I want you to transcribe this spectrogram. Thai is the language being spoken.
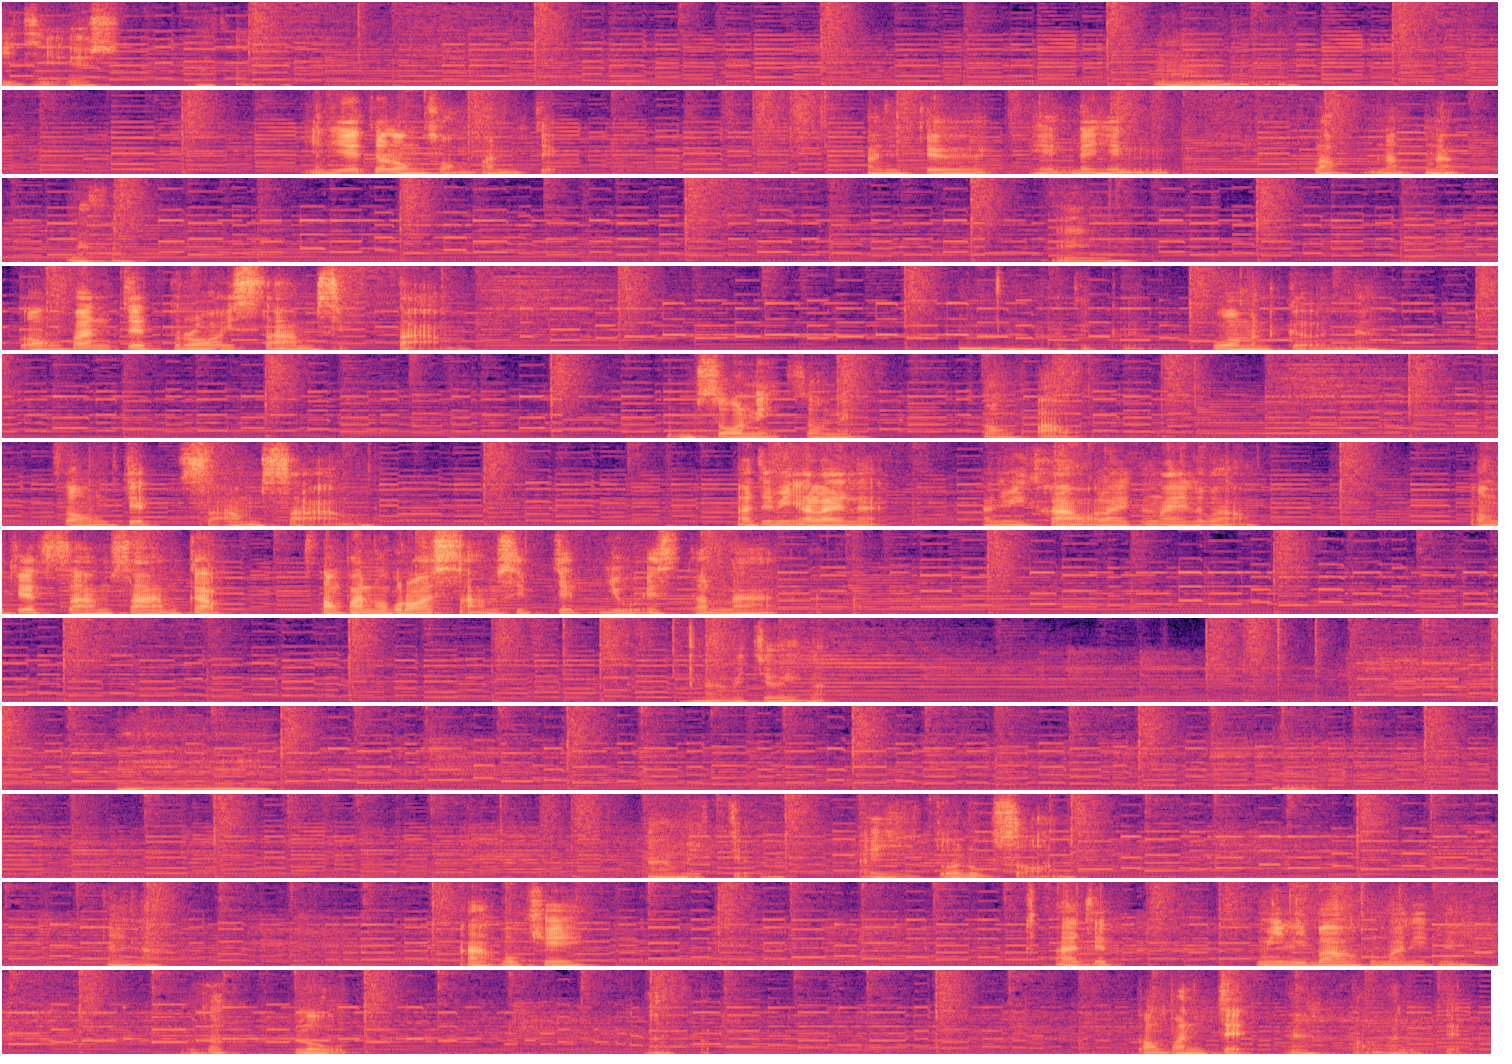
ETH นะครับ อืม ETH จะลง2,007อาจจะเจอเห็นได้เห็นปรับหนักๆนนะครับ อืม2,733อืมอาจจะเกินกลัวมันเกินนะอืมโซนนี้ โซนนี้ลองเป่า สองเจ็ดสามสามอาจจะมีอะไรแหละ อาจจะมีข่าวอะไรข้างในหรือเปล่าสองเจ็ดสามสามกับสองพันหกร้อยสามสิบเจ็ด US ดอลลาร์นะครับหาไม่เจออีกละ ไม่เจอ ไอตัวลูกศรไหนล่ะ อะ โอเค อาจจะมีรีบาวขึ้นมานิดนึงแล้วก็ลูดนะครับ2007 นะ 2007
